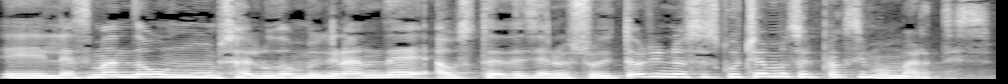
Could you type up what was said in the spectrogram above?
Eh, les mando un saludo muy grande a ustedes y a nuestro auditorio y nos escuchamos el próximo martes.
